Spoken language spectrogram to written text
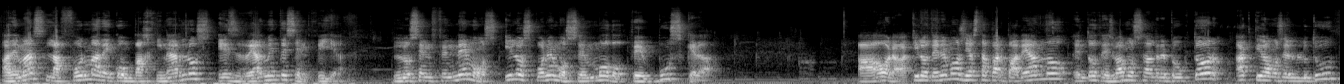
Además, la forma de compaginarlos es realmente sencilla. Los encendemos y los ponemos en modo de búsqueda Ahora, aquí lo tenemos, ya está parpadeando. Entonces vamos al reproductor, activamos el Bluetooth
